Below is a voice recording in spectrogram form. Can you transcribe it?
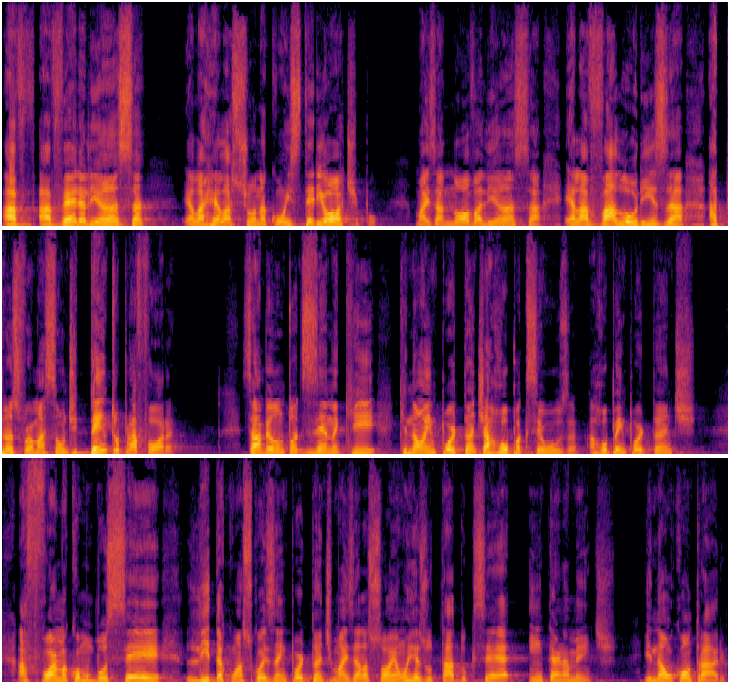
A, a velha aliança, ela relaciona com o estereótipo. Mas a nova aliança, ela valoriza a transformação de dentro para fora. Sabe, eu não estou dizendo aqui que não é importante a roupa que você usa. A roupa é importante. A forma como você lida com as coisas é importante, mas ela só é um resultado do que você é internamente. E não o contrário.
